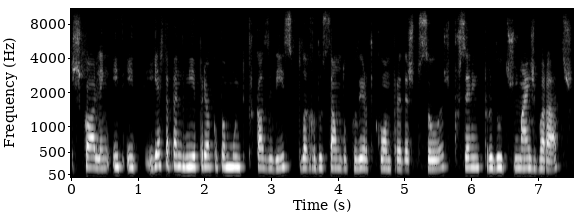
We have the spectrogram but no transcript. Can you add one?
escolhem, e, e, e esta pandemia preocupa muito por causa disso, pela redução do poder de compra das pessoas, por serem produtos mais baratos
